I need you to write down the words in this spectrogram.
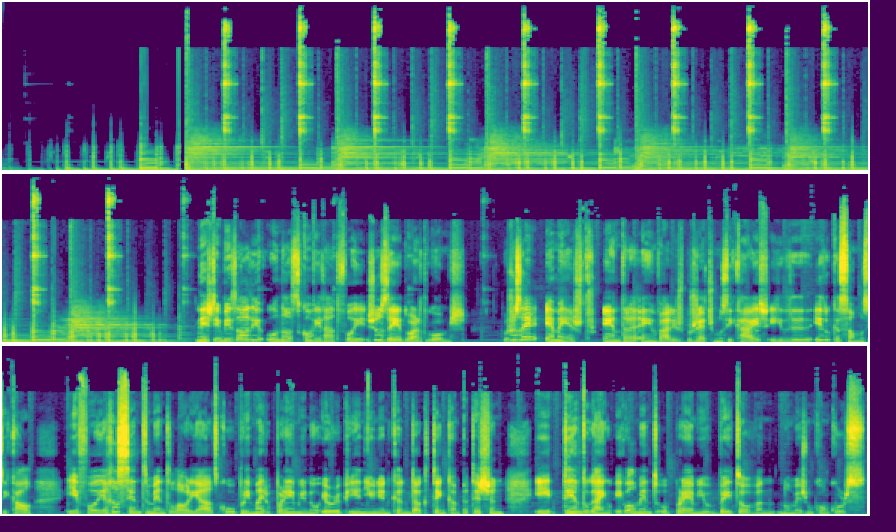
Neste episódio, o nosso convidado foi José Eduardo Gomes. O José é maestro, entra em vários projetos musicais e de educação musical e foi recentemente laureado com o primeiro prémio no European Union Conducting Competition e tendo ganho igualmente o prémio Beethoven no mesmo concurso.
